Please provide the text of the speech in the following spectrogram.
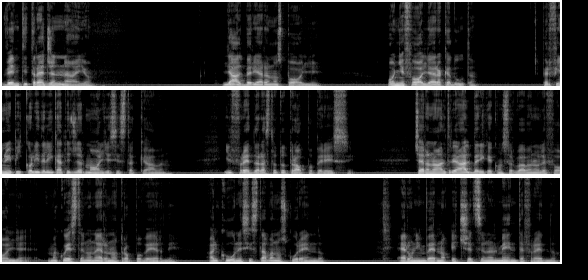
«23 gennaio. Gli alberi erano spogli, Ogni foglia era caduta. Perfino i piccoli delicati germogli si staccavano. Il freddo era stato troppo per essi. C'erano altri alberi che conservavano le foglie, ma queste non erano troppo verdi. Alcune si stavano scurendo. Era un inverno eccezionalmente freddo.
